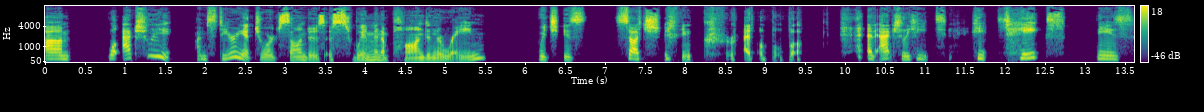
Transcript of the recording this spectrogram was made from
Um, well, actually, I'm staring at George Saunders' A Swim in a Pond in the Rain, which is such an incredible book. And actually, he, he takes these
